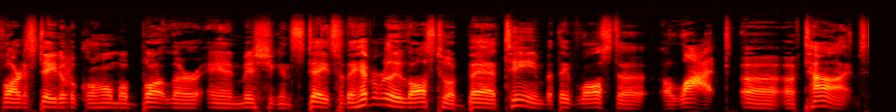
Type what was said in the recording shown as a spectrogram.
Florida State, Oklahoma, Butler, and Michigan State. So they haven't really lost to a bad team, but they've lost a, a lot uh, of times.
